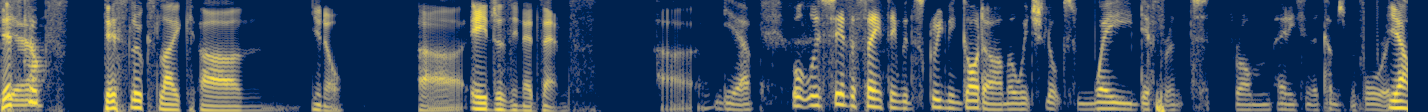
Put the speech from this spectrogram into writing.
This Yeah. looks this looks like um, you know uh, ages in advance. Uh, Yeah. Well, we're seeing the same thing with Screaming God armor, which looks way different from anything that comes before it. Yeah.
